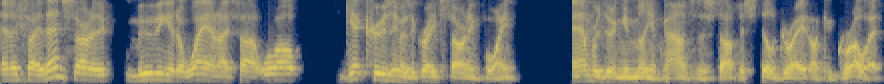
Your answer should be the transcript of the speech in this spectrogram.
and so I then started moving it away. And I thought, well, Get Cruising was a great starting point, And we're doing a million pounds of this stuff. It's still great. I could grow it.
